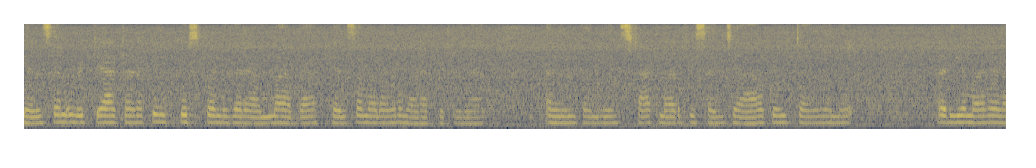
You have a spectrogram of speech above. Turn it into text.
ಕೆಲಸನೂ ಬಿಟ್ಟು ಆಟ ಆಡೋಕ್ಕೆ ಕೂರಿಸ್ಕೊಂಡಿದ್ದಾರೆ ಅಮ್ಮ ಅದ ಕೆಲಸ ಮಾಡೋರು ಮಾಡೋಕ್ಕೆ ಬಿಟ್ಟಿಲ್ಲ. ಅಲ್ಲಿಂದ ಸ್ಟಾರ್ಟ್ ಮಾಡಿದ್ವಿ. ಸಂಜೆ ಆಗೋಯ್ತು ಹಂಗೇ ಅಡುಗೆ ಮಾಡೋಣ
